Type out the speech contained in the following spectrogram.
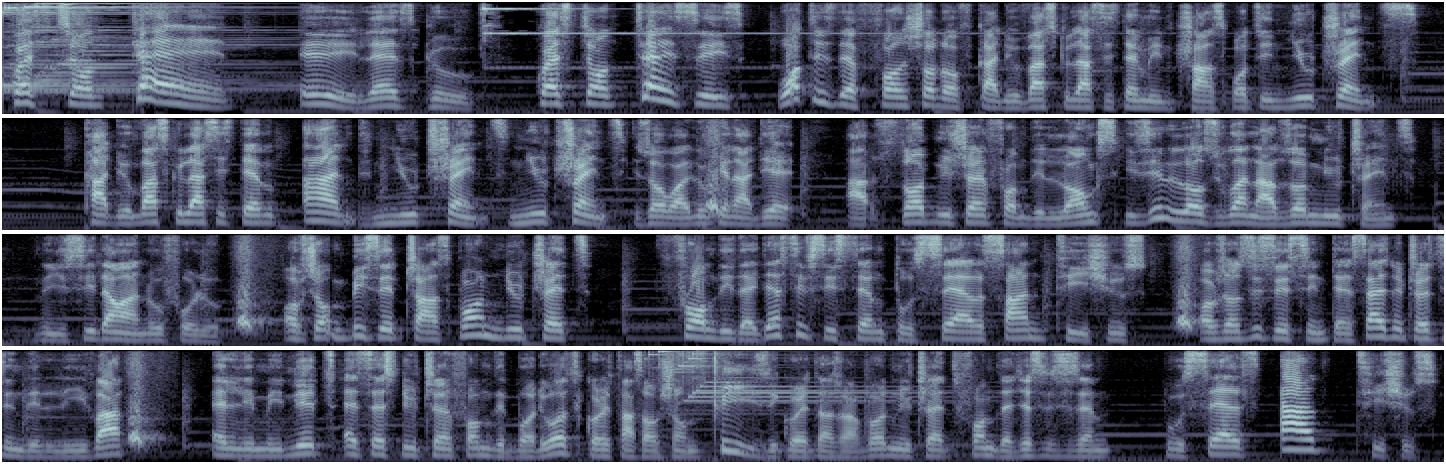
Question 10. Hey, let's go. Question 10 says, What is the function of cardiovascular system in transporting nutrients? Cardiovascular system and nutrients. Nutrients is what we're looking at here. Absorb nutrients from the lungs. Is it lungs you can absorb nutrients? You see that one no follow. Option B says transport nutrients from the digestive system to cells and tissues. Option C says synthesize nutrients in the liver, eliminate excess nutrients from the body. What's the correct answer? Option P is the correct answer. Transport nutrients from the digestive system to cells and tissues.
